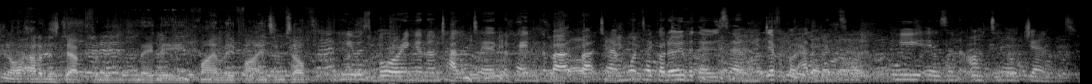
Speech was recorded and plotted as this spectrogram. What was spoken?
you know, out of his depth and maybe finally finds himself. He was boring and untalented and a pain in the butt, but um, once I got over those um, difficult elements, he is an utter gent.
